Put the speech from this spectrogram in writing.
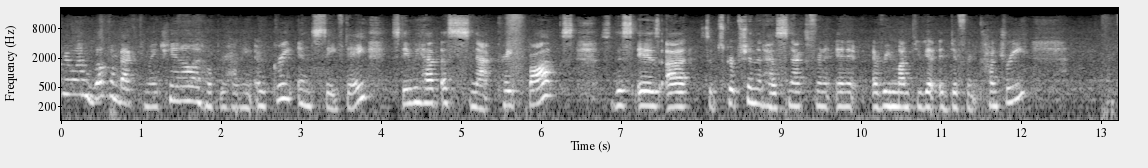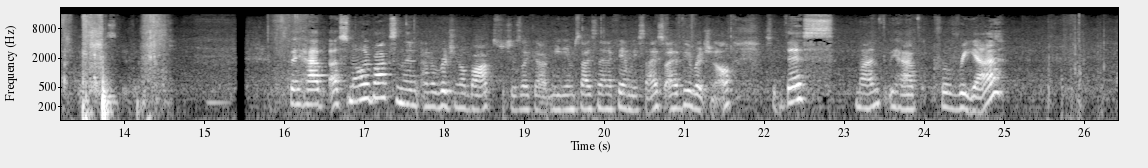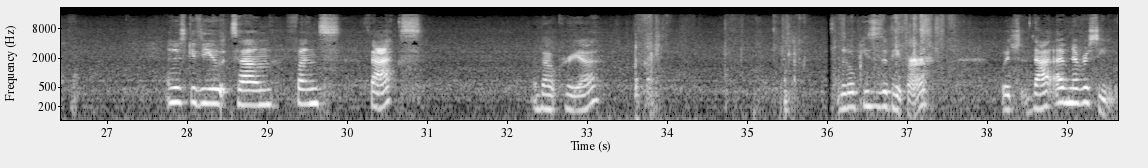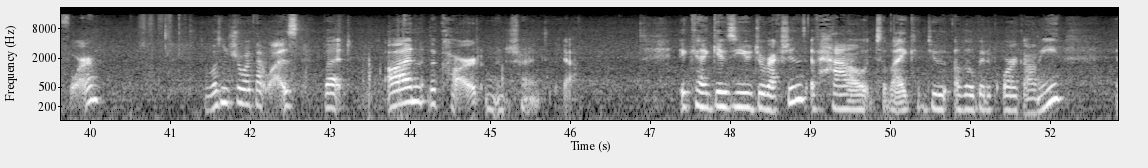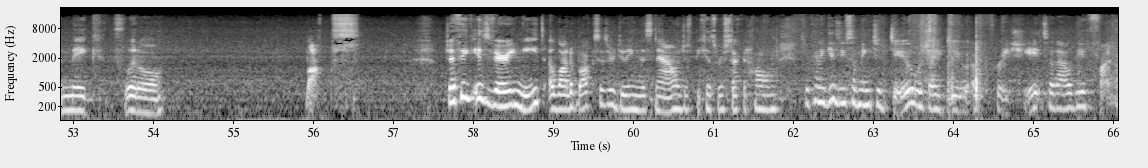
everyone, welcome back to my channel. I hope you're having a great and safe day. Today we have a snack crate box. So this is a subscription that has snacks in it. Every month you get a different country. So they have a smaller box and then an original box, which is like a medium size and then a family size. So I have the original. So this month we have Korea. And just gives you some fun facts about Korea. Little pieces of paper, which that I've never seen before. I wasn't sure what that was, but on the card, I'm going to try and, yeah. It kind of gives you directions of how to like do a little bit of origami and make this little box which I think is very neat. A lot of boxes are doing this now just because we're stuck at home. So it kind of gives you something to do, which I do appreciate. So that will be a fun.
